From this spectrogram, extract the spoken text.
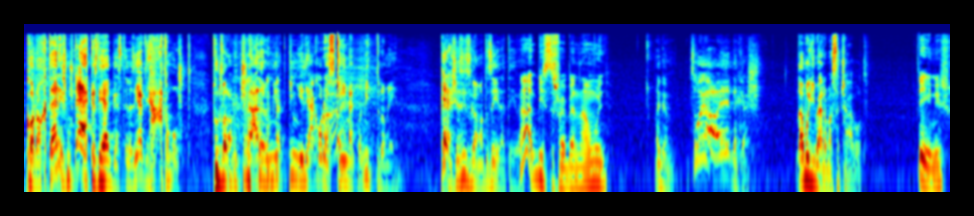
karakter, és most elkezdi heggeszteni az élet, hogy hát ha most tud valamit csinálni, hogy miatt kinyírják orosz kémek, vagy mit tudom én. Keres az izgalmat az életével. Hát biztos vagy benne amúgy. Igen. Szóval, ja, érdekes. De amúgy imádom azt a csávót. Én is.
